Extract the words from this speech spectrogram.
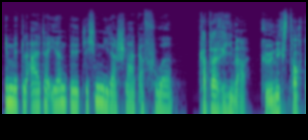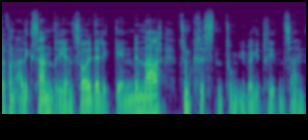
im Mittelalter ihren bildlichen Niederschlag erfuhr. Katharina, Königstochter von Alexandrien, soll der Legende nach zum Christentum übergetreten sein.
